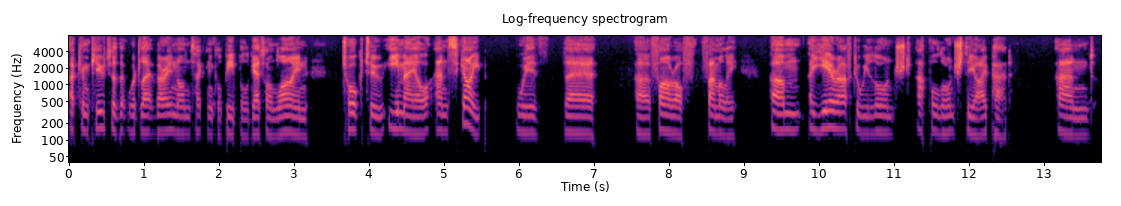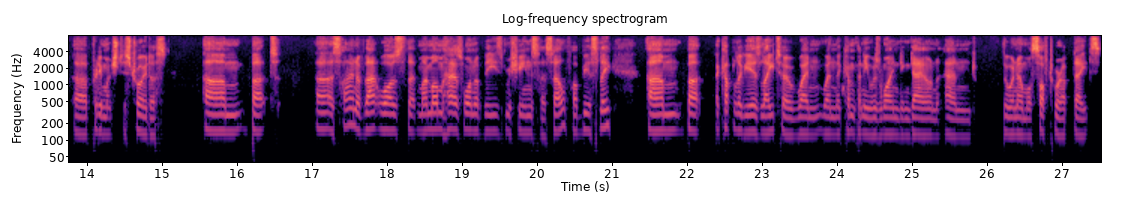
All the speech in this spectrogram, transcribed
a computer that would let very non-technical people get online, talk to email and Skype with their uh, far-off family um, a year after we launched, Apple launched the iPad and uh, pretty much destroyed us. Um, but uh, a sign of that was that my mom has one of these machines herself, obviously. Um, but a couple of years later, when when the company was winding down and there were no more software updates,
